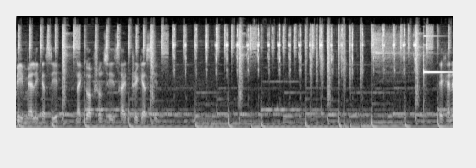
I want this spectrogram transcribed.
B malic acid, নাকি অপশন সি সাইট্রিক অ্যাসিড? এখানে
